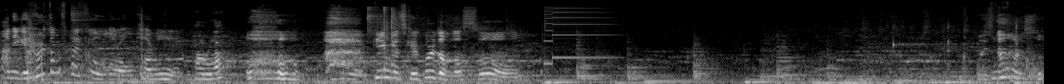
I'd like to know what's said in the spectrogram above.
아니 이게 혈당 스파이크가 오더라고 바로. 바로 와? 비행기에서 개꿀잠 잤어. 맛있다 그랬어.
